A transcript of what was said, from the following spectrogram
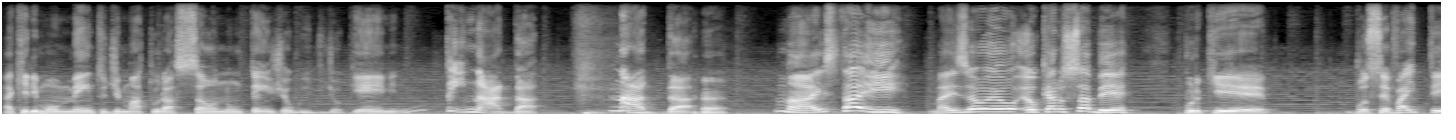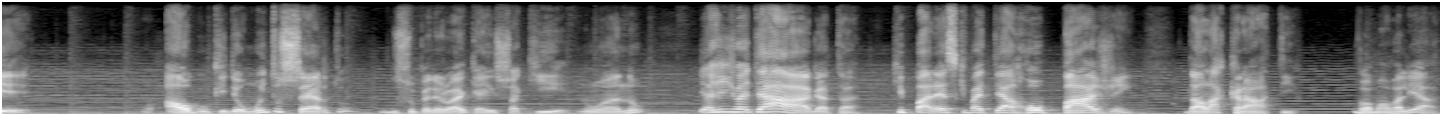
aquele momento de maturação, não tem jogo de videogame, não tem nada. Nada. É. Mas tá aí. Mas eu, eu, eu quero saber. Porque você vai ter algo que deu muito certo do super-herói, que é isso aqui no ano. E a gente vai ter a Agatha, que parece que vai ter a roupagem da Lacrate. Vamos avaliar.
